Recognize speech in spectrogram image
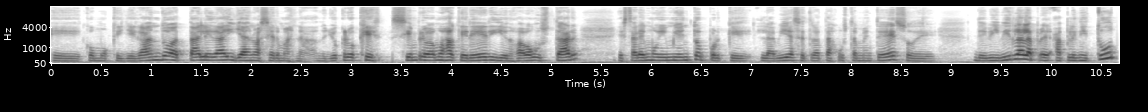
eh, como que llegando a tal edad y ya no hacer más nada. Yo creo que siempre vamos a querer y nos va a gustar estar en movimiento porque la vida se trata justamente de eso, de, vivirla a, plenitud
